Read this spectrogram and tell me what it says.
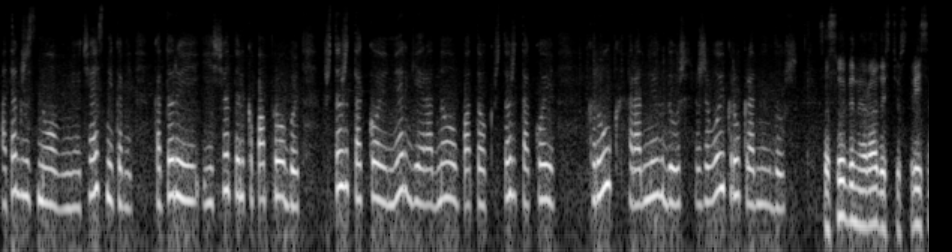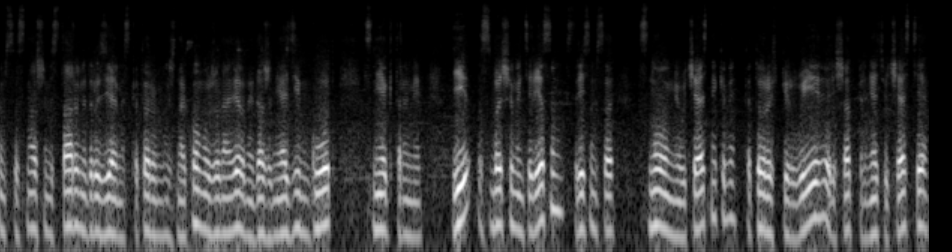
а также с новыми участниками, которые еще только попробуют, что же такое энергия родного потока, что же такое круг родных душ, живой круг родных душ. С особенной радостью встретимся с нашими старыми друзьями, с которыми мы знакомы уже, наверное, даже не один год, с некоторыми. И с большим интересом встретимся с новыми участниками, которые впервые решат принять участие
